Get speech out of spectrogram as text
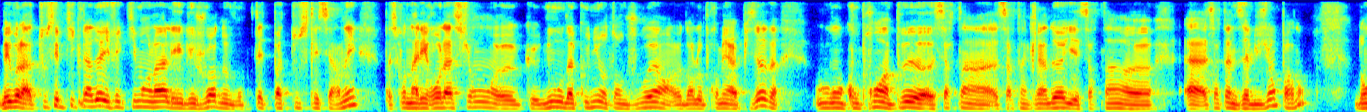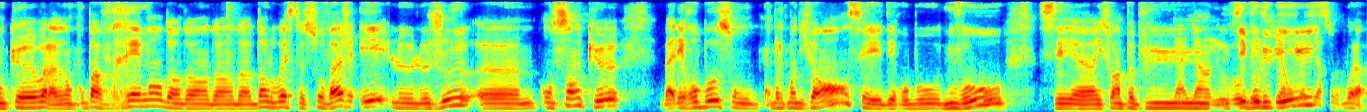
Mais voilà, tous ces petits clins d'œil, effectivement, là, les, joueurs ne vont peut-être pas tous les cerner parce qu'on a les relations euh, que nous, on a connues en tant que joueurs euh, dans le premier épisode où on comprend un peu euh, certains, certains clins d'œil et certains, euh, certaines allusions, pardon. Donc voilà, donc on part vraiment dans l'Ouest sauvage et le, le jeu, on sent que bah, les robots sont complètement différents. C'est des robots nouveaux. C'est, euh, ils sont un peu plus y a, il y a un évolués. Sont, voilà,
